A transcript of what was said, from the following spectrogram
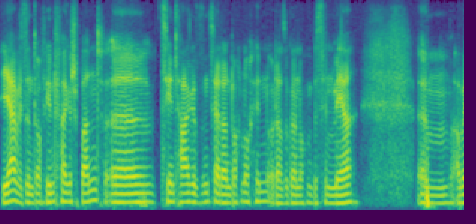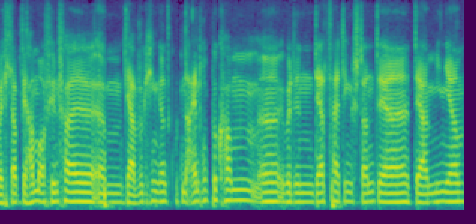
Ja, wir sind auf jeden Fall gespannt. Äh, zehn Tage sind es ja dann doch noch hin oder sogar noch ein bisschen mehr. Ähm, aber ich glaube, wir haben auf jeden Fall ähm, ja wirklich einen ganz guten Eindruck bekommen äh, über den derzeitigen Stand der, der Arminia.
